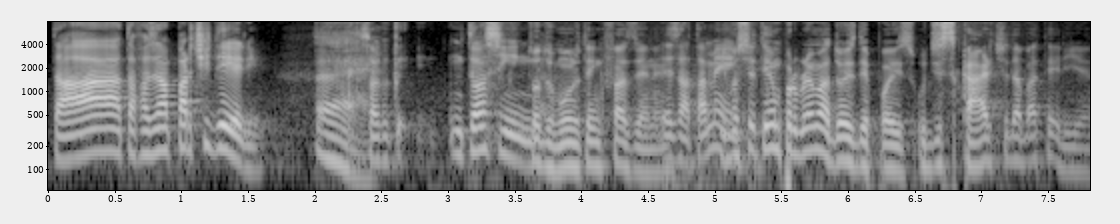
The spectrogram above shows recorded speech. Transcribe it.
tá, tá fazendo a parte dele. É. Só que, então, assim. Todo mundo tem que fazer, né? Exatamente. E você tem um problema dois depois, o descarte da bateria.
